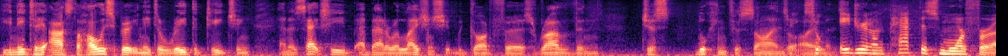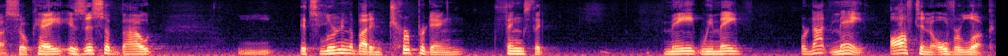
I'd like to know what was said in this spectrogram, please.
you need to ask the Holy Spirit. You need to read the teaching, and it's actually about a relationship with God first, rather than just looking for signs or omens. So, Adrian, unpack this more for us, okay? Is this about it's learning about interpreting things that may we may or not may often overlook.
